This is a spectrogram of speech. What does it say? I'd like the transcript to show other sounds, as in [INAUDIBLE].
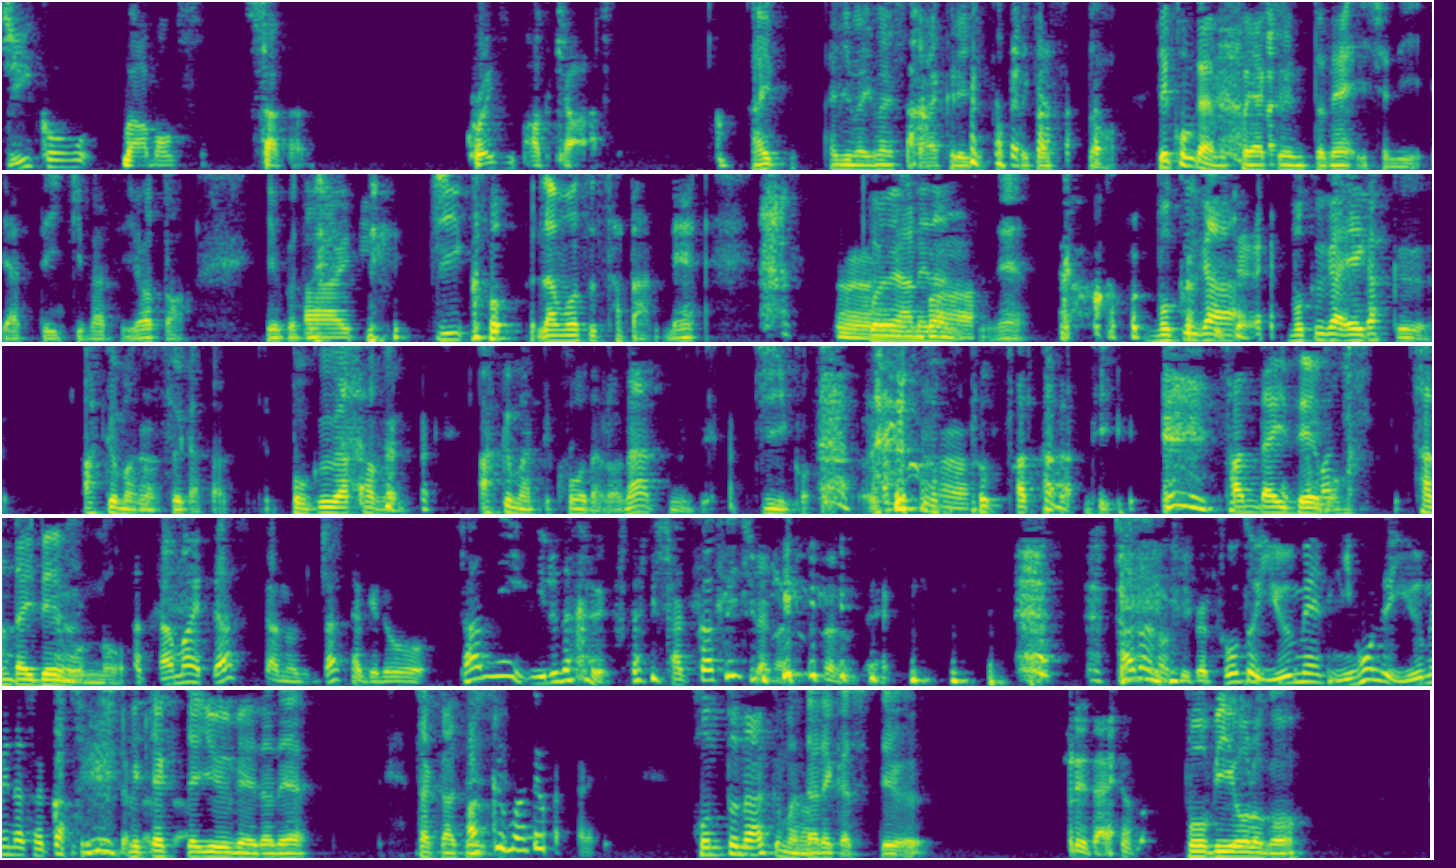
ジーコ・ラモス・サタン、クレイジー・ポッドキャスト。はい、始まりました。クレイジーポッドキャスト。で、今回も小屋くんとね、一緒にやっていきますよ、ということで。はい。[LAUGHS] ジーコ・ラモス・サタンね。ここれあれなんですね。僕が、僕が描く悪魔の姿って、僕が多分、悪魔ってこうだろうなってジーコと、ラモスとサタンっていう、三大デーモン、三大デーモンの、名前出したの、出したけど、3人いる中で2人サッカー選手だからね、ただのね。[LAUGHS] ただのっていうか、相当有名、日本で有名なサッカー選手だからめちゃくちゃ有名だね。サッカー選手。悪魔ではない。本当の悪魔誰か知ってる？誰だよ。ボビー・オロゴン。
